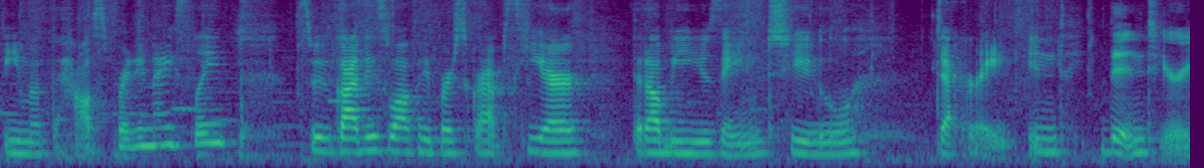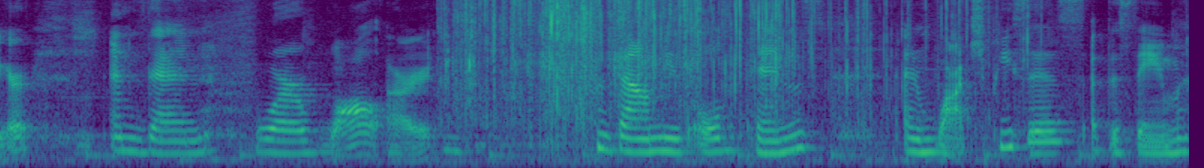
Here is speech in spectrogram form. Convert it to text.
theme of the house pretty nicely. So we've got these wallpaper scraps here that I'll be using to decorate in the interior. And then for wall art, I found these old pins and watch pieces at the same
